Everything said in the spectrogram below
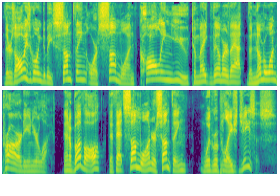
There's always going to be something or someone calling you to make them or that the number one priority in your life. And above all, that that someone or something would replace Jesus.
